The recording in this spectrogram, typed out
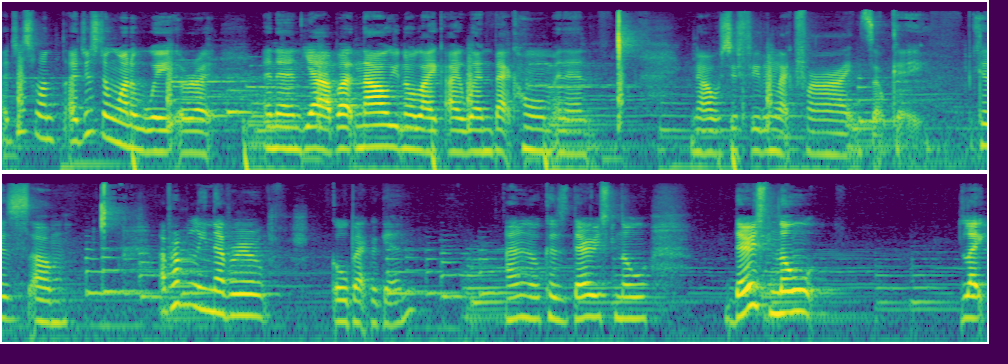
i just want i just don't want to wait all right and then yeah but now you know like i went back home and then you know i was just feeling like fine it's okay. Because um i probably never go back again. I don't know, cause there is no, there is no, like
